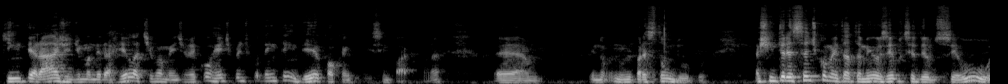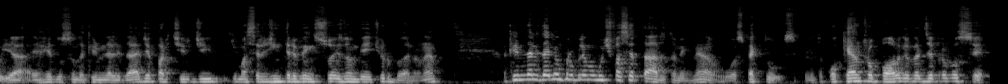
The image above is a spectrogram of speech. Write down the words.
que interagem de maneira relativamente recorrente para a gente poder entender qual é esse impacto. Né? É, não, não me parece tão duplo. Acho interessante comentar também o exemplo que você deu do CU e a, a redução da criminalidade a partir de, de, uma série de intervenções no ambiente urbano, né? A criminalidade é um problema multifacetado também, né? O aspecto, qualquer antropólogo vai dizer para você,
